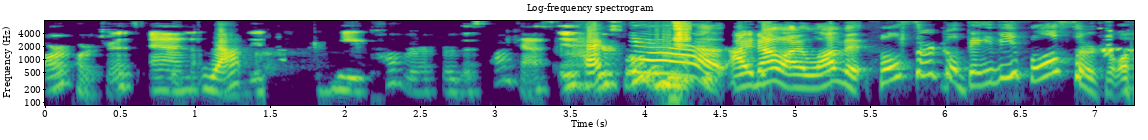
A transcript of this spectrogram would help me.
our portraits, and yeah. the cover for this podcast is Heck your yeah. I know, I love it. Full circle, baby, full circle.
